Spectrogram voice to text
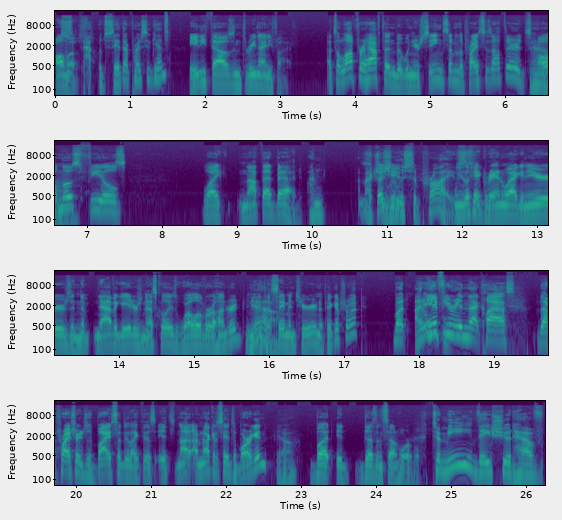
Almost. How, say that price again. Eighty thousand three ninety five. That's a lot for a half ton, but when you're seeing some of the prices out there, it Yeah. almost feels like not that bad. I'm. I'm actually Especially really surprised. When you look at Grand Wagoneers and Navigators and Escalades, well over a hundred. and You get the same interior in a pickup truck. but I don't. If you're in that class, that price range to buy something like this, it's not. I'm not going to say it's a bargain. Yeah. But it doesn't sound horrible. to me, they should have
